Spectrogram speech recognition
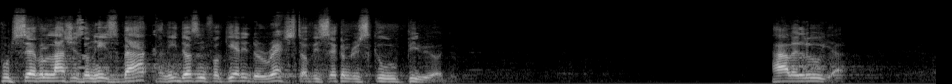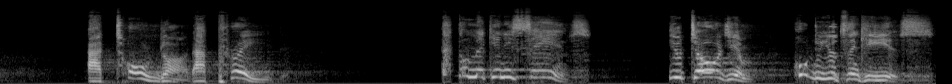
puts seven lashes on his back, and he doesn't forget it the rest of his secondary school period. Hallelujah. I told God, I prayed. That don't make any sense. You told him, who do you think he is?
